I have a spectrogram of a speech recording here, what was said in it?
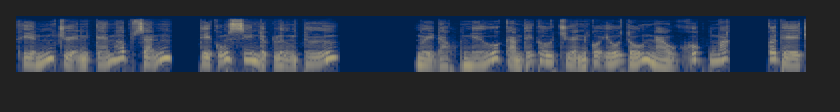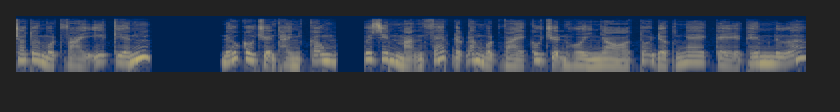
khiến chuyện kém hấp dẫn thì cũng xin được lượng thứ. Người đọc nếu cảm thấy câu chuyện có yếu tố nào khúc mắc, có thể cho tôi một vài ý kiến. Nếu câu chuyện thành công, tôi xin mạn phép được đăng một vài câu chuyện hồi nhỏ tôi được nghe kể thêm nữa,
